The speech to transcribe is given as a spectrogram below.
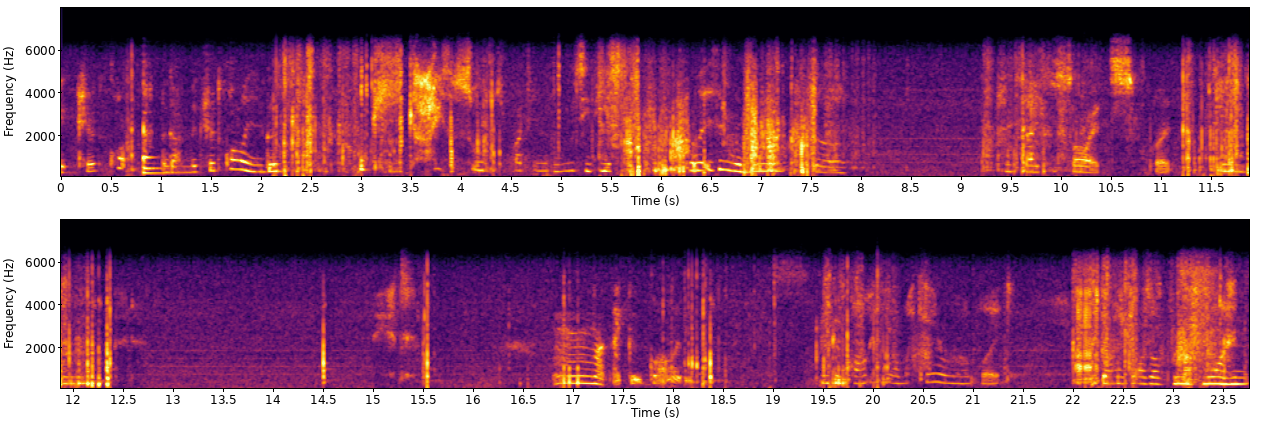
make sure the quality, I gotta make sure the quality is good. Okay, guys, so just watching the new CTF. Well, it isn't the new, uh, you guys saw it, but it. Mm, not that good quality. Pretty good quality on my camera, but this guy draws off proof one.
